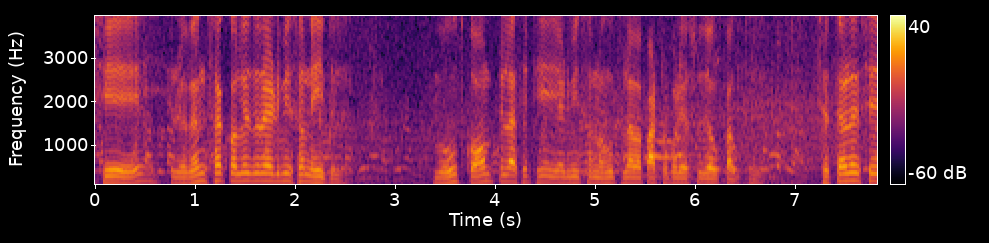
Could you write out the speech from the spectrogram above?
ସିଏ ରେଭେନ୍ସା କଲେଜରେ ଆଡ଼ମିସନ୍ ହେଇଥିଲେ ବହୁତ କମ୍ ପିଲା ସେଠି ଆଡ଼ମିସନ୍ ହେଉଥିଲା ବା ପାଠ ପଢ଼ିବା ସୁଯୋଗ ପାଉଥିଲେ। ସେତେବେଳେ ସେ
